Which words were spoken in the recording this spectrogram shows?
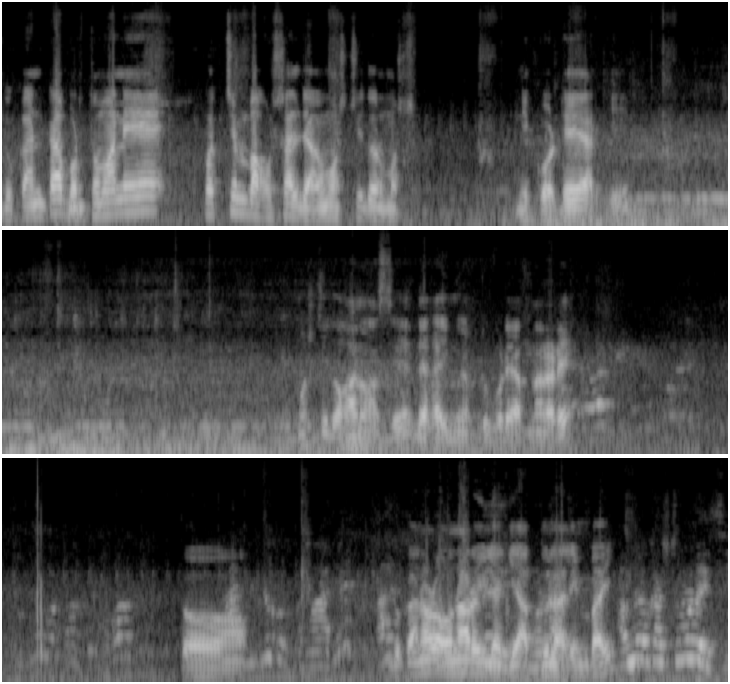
দোকানটা বর্তমানে পশ্চিম বাকশাল জামে মসজিদের মস- নিকটে আর কি। মসজিদ ওখানে আছে দেখাই আমি একটু পরে আপনারারে। তো দোকানের ওনার হইলে কি আব্দুল আলিম ভাই আমিও কাস্টমার আইছি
